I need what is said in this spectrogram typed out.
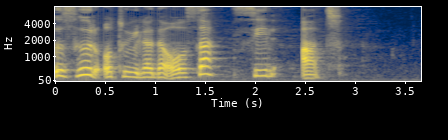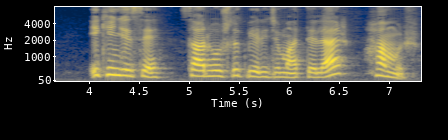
ızhır otuyla da olsa sil at. İkincisi sarhoşluk verici maddeler hamur.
